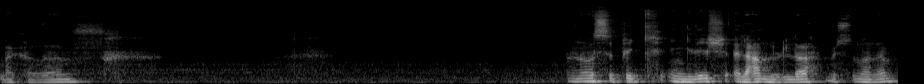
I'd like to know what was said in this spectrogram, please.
Bakalım. No speak English. Elhamdülillah Müslümanım.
